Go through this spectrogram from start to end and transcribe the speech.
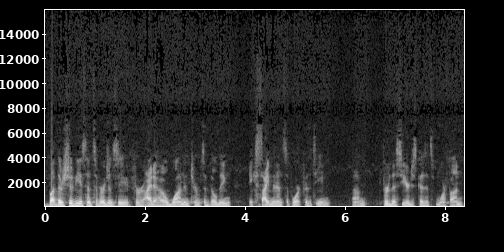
but there should be a sense of urgency for Idaho, one, in terms of building excitement and support for the team um, for this year, just because it's more fun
